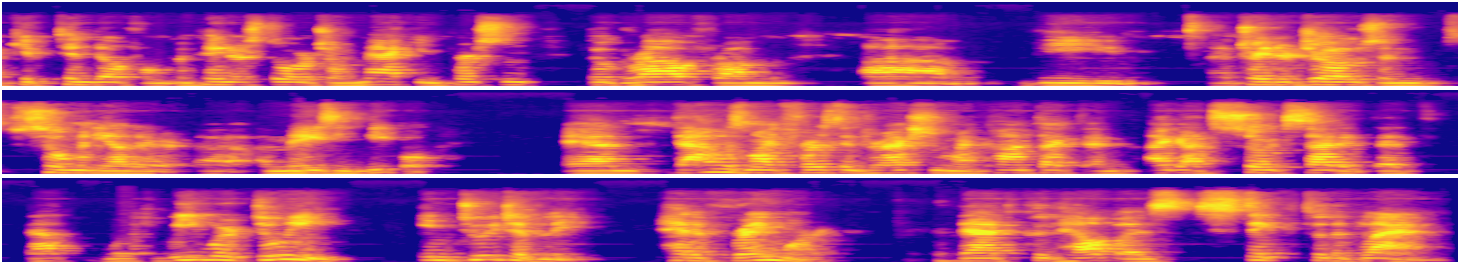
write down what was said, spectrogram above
uh, Kip Tindell from Container Store, John Mackey in person, Doug Rauch from um, the uh, Trader Joe's, and so many other uh, amazing people. And that was my first interaction, my contact, and I got so excited that that what we were doing intuitively had a framework that could help us stick to the plan.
